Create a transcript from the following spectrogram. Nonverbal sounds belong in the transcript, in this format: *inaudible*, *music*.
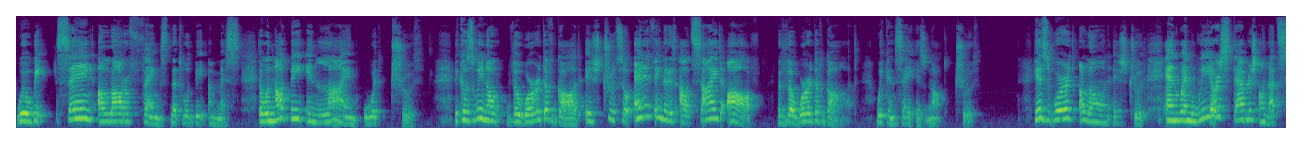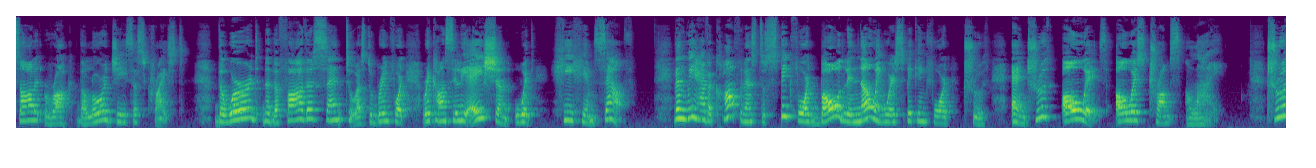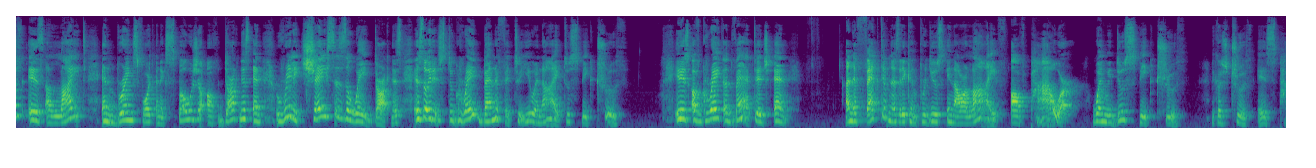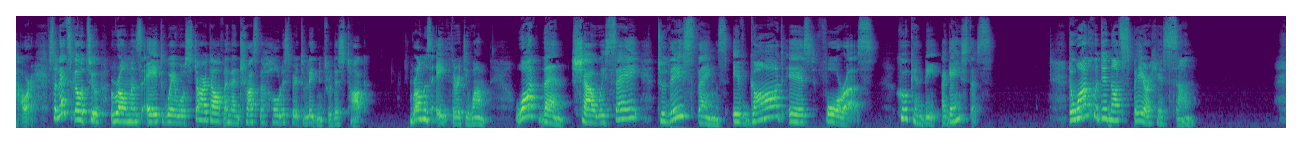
we'll be saying a lot of things that would be amiss, that would not be in line with truth. Because we know the Word of God is truth. So anything that is outside of the Word of God, we can say is not truth. His word alone is truth. And when we are established on that solid rock, the Lord Jesus Christ, the word that the Father sent to us to bring forth reconciliation with He Himself, then we have a confidence to speak forth boldly, knowing we're speaking forth truth. And truth always, always trumps a lie. Truth is a light and brings forth an exposure of darkness and really chases away darkness. And so it is to great benefit to you and I to speak truth. It is of great advantage and an effectiveness that it can produce in our life of power when we do speak truth because truth is power. So let's go to Romans 8, where we'll start off and then trust the Holy Spirit to lead me through this talk. Romans 8 31. What then shall we say to these things? If God is for us, who can be against us? The one who did not spare his son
